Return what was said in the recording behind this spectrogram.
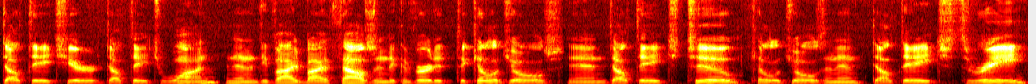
delta H here, delta H1, and then divide by 1,000 to convert it to kilojoules, and delta H2, kilojoules, and then delta H3,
